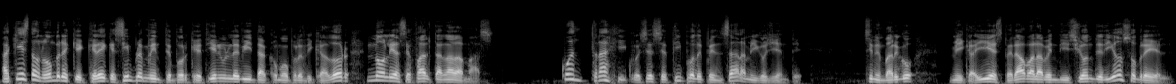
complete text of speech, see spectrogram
Aquí está un hombre que cree que simplemente porque tiene un levita como predicador no le hace falta nada más. Cuán trágico es ese tipo de pensar, amigo oyente. Sin embargo, Micaía esperaba la bendición de Dios sobre él.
